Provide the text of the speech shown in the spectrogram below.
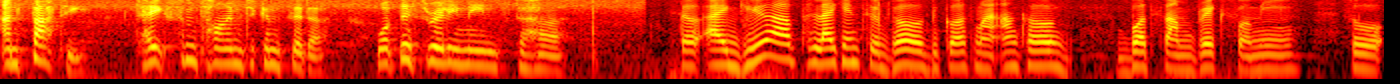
And Fatty takes some time to consider what this really means to her. So I grew up liking to build because my uncle bought some bricks for me. So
